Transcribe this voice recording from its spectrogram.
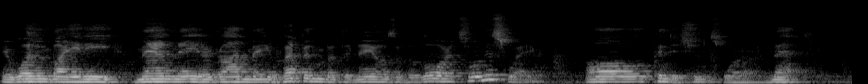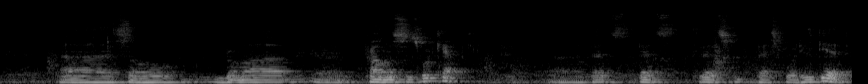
It wasn't by any man made or God made weapon, but the nails of the Lord. So, in this way, all conditions were met. Uh, so Brahma uh, promises were kept. Uh, that's that's that's that's what he did.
